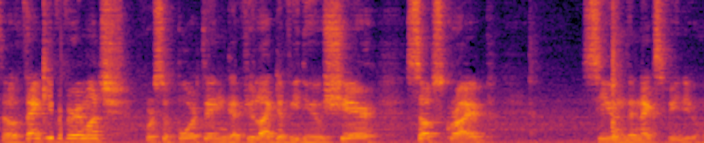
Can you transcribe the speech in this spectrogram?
So thank you very much for supporting. If you like the video, share, subscribe. See you in the next video.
